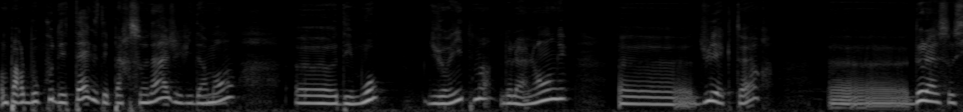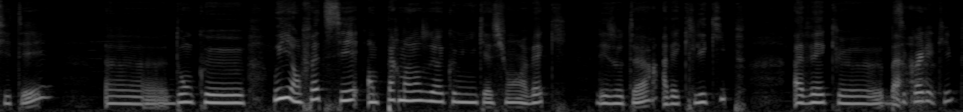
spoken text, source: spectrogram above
on, parle beaucoup des textes, des personnages évidemment, des mots, du rythme, de la langue, du lecteur, de la société. donc oui, en fait, c'est en permanence de la communication avec les auteurs, avec l'équipe avec. Euh, bah, c'est quoi l'équipe?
